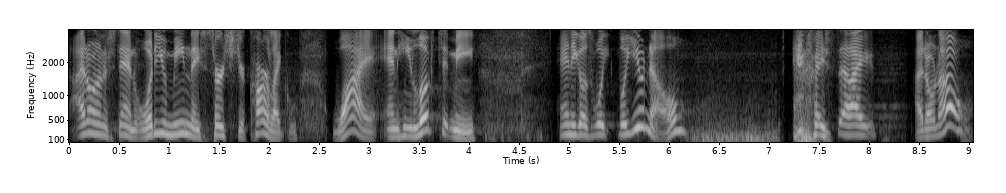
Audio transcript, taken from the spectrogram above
I don't understand. What do you mean they searched your car? Like, why? And he looked at me and he goes, Well, well you know. And I said, I, I don't know.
